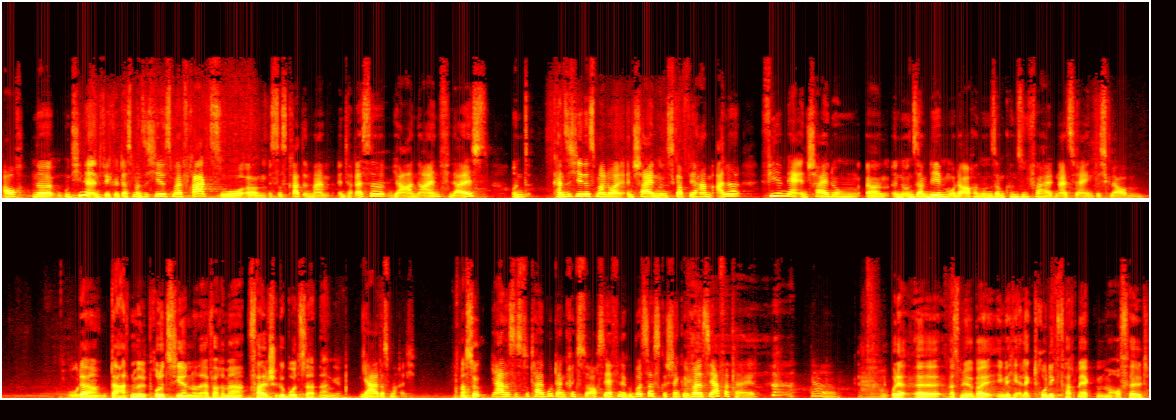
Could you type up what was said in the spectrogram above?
auch eine Routine entwickelt, dass man sich jedes Mal fragt, so ähm, ist das gerade in meinem Interesse? Ja, nein, vielleicht. Und kann sich jedes Mal neu entscheiden. Und ich glaube, wir haben alle viel mehr Entscheidungen ähm, in unserem Leben oder auch in unserem Konsumverhalten, als wir eigentlich glauben. Oder Datenmüll produzieren und einfach immer falsche Geburtsdaten angeben. Ja, das mache ich. Was machst du? Ja, das ist total gut. Dann kriegst du auch sehr viele Geburtstagsgeschenke über das Jahr verteilt. Ja. Oder äh, was mir bei irgendwelchen Elektronikfachmärkten immer auffällt,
